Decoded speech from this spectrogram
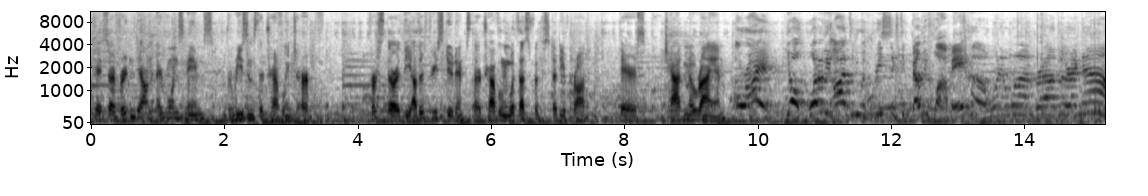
Okay, so I've written down everyone's names and the reasons they're traveling to Earth. First, there are the other three students that are traveling with us for the study abroad. There's Chad and Orion. Orion! Yo, what are the odds of do a 360 belly flop, eh? Oh, one and one, bro. I'll do it right now.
